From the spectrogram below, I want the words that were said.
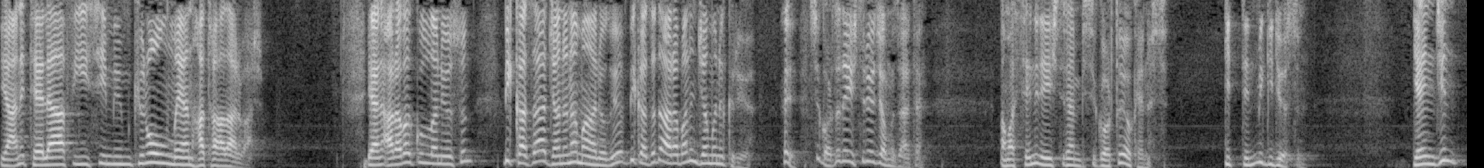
yani telafisi mümkün olmayan hatalar var. Yani araba kullanıyorsun, bir kaza canına mal oluyor, bir kaza da arabanın camını kırıyor. Sigorta değiştiriyor camı zaten. Ama seni değiştiren bir sigorta yok henüz. Gittin mi gidiyorsun. Gencin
